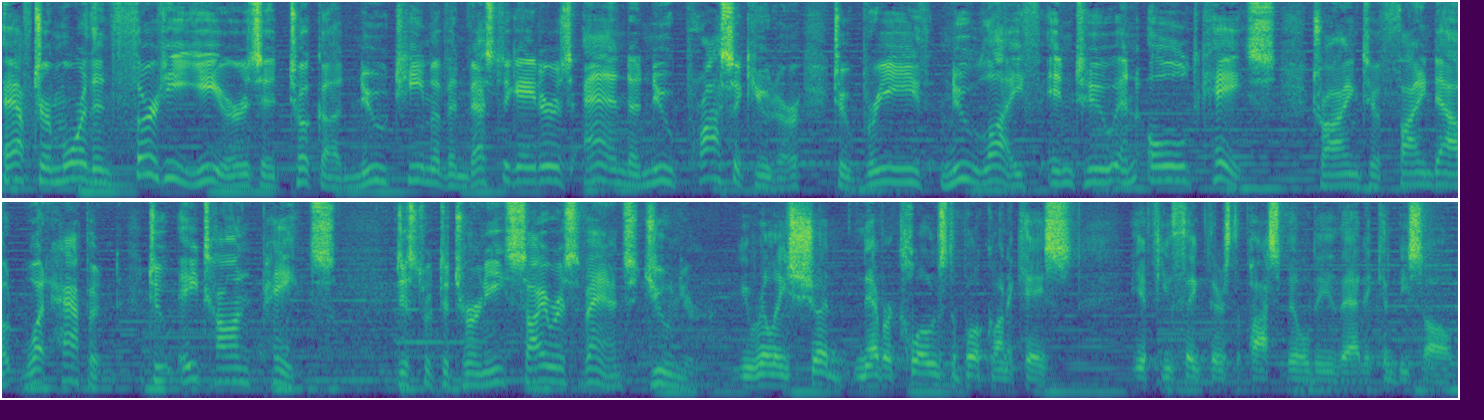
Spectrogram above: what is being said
After more than 30 years, it took a new team of investigators and a new prosecutor to breathe new life into an old case, trying to find out what happened to Etan Patz. District Attorney Cyrus Vance Jr. You really should never close the book on a case if you think there's the possibility that it can be solved.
